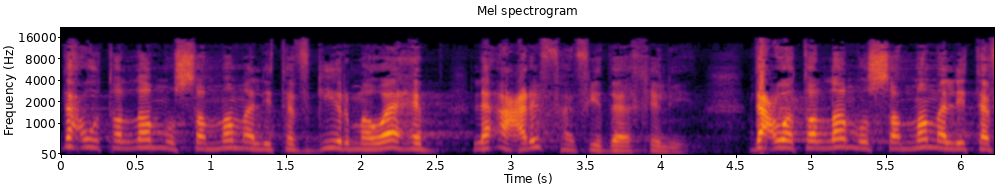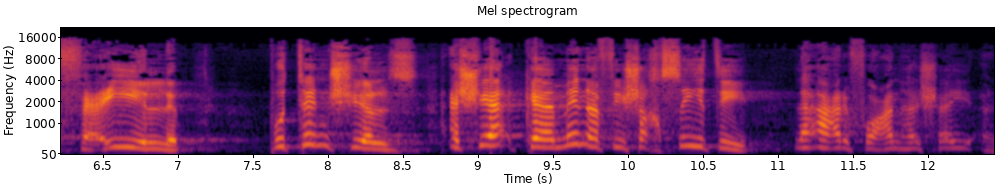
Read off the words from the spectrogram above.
دعوة الله مصممة لتفجير مواهب لا أعرفها في داخلي. دعوة الله مصممة لتفعيل بوتنشيالز أشياء كامنة في شخصيتي لا أعرف عنها شيئا.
